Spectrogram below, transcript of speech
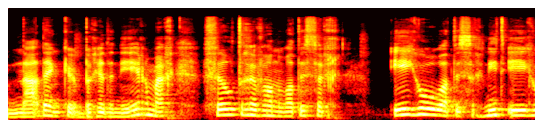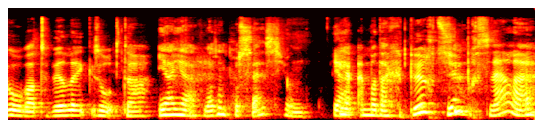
nadenken, beredeneren, maar filteren van, wat is er ego, wat is er niet ego, wat wil ik, zo dat. Ja, ja, wat een proces, jong. Ja, Ja. en maar dat gebeurt Ja. super snel hè,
